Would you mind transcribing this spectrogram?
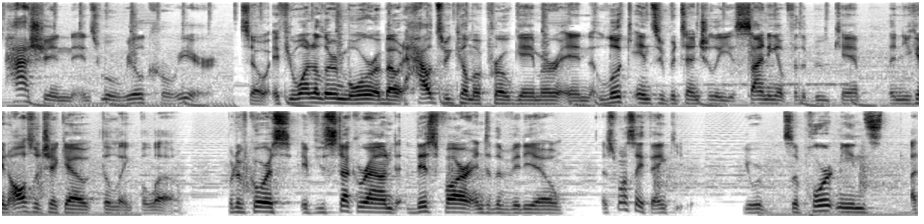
passion into a real career. So if you want to learn more about how to become a pro gamer and look into potentially signing up for the bootcamp, then you can also check out the link below. But of course, if you stuck around this far into the video, I just want to say thank you. Your support means a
